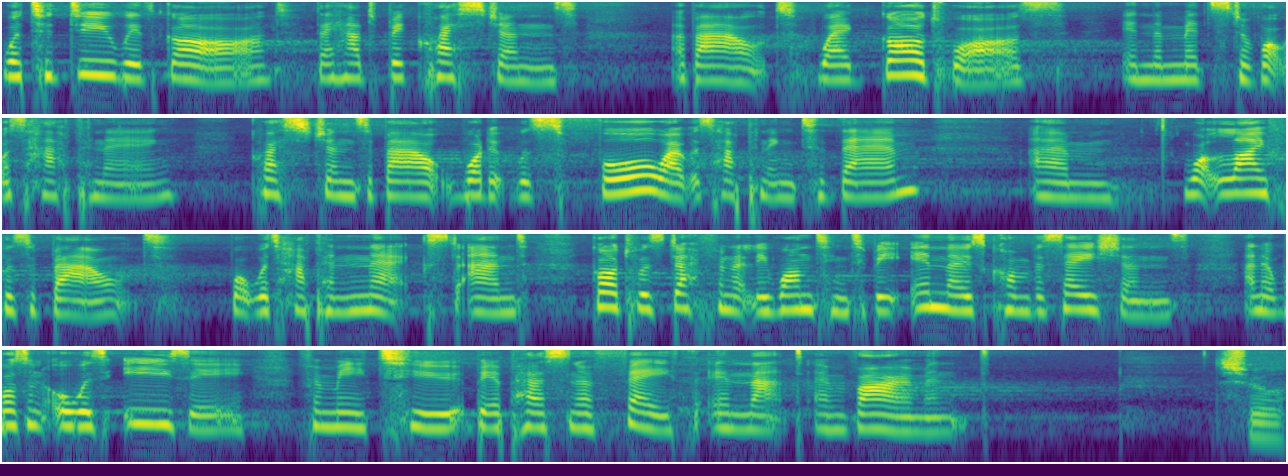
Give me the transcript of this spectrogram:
were to do with God. They had big questions about where God was in the midst of what was happening, questions about what it was for, why it was happening to them, um, what life was about, what would happen next. And God was definitely wanting to be in those conversations. And it wasn't always easy for me to be a person of faith in that environment. Sure.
